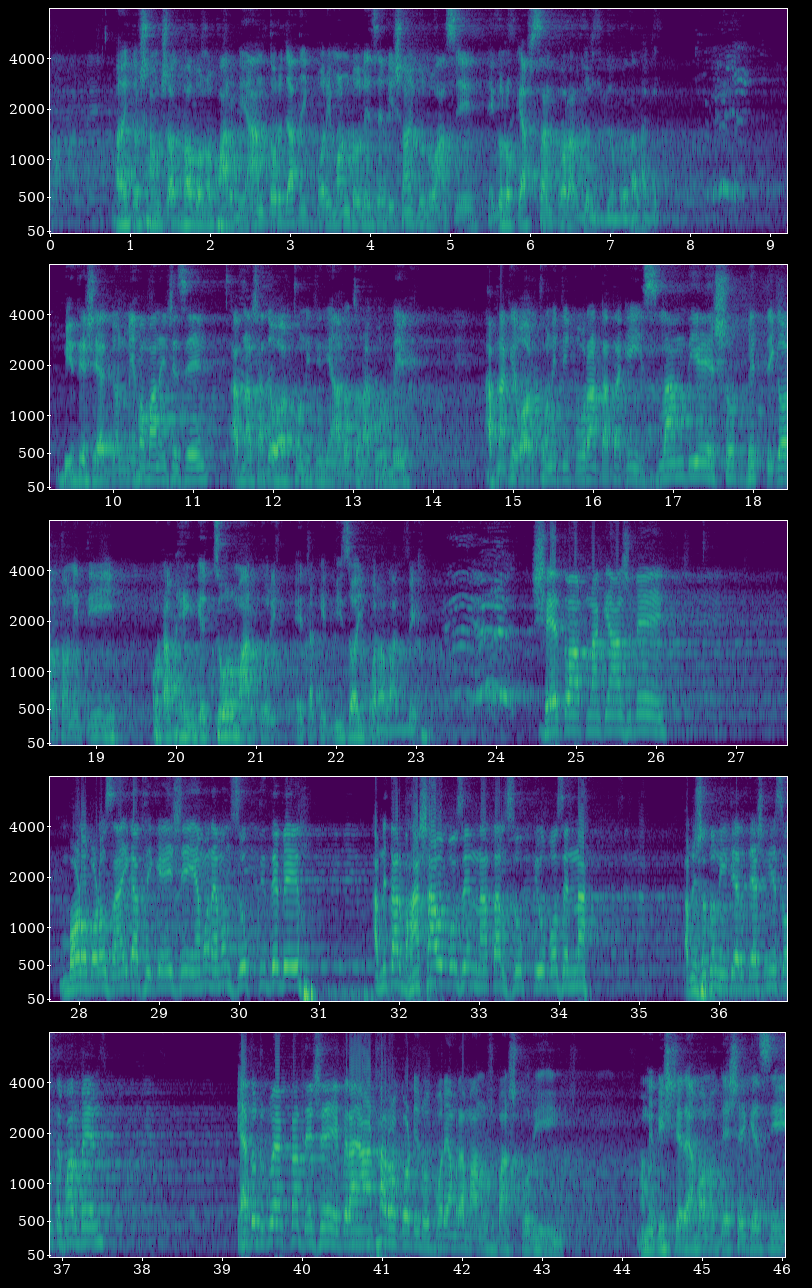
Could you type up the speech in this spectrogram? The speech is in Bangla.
হয়তো সংসদ ভবনও পারবে। আন্তর্জাতিক পরিমণ্ডলে যে বিষয়গুলো আছে, এগুলো ক্যাপচার করার জন্য যোগ্যতা লাগে। বিদেশে একজন মেহমান এসেছে, আপনার সাথে অর্থনীতি নিয়ে আলোচনা করবে। আপনাকে অর্থনীতি পোড়াটা তাকে ইসলাম দিয়ে সুদ ভিত্তিক অর্থনীতি, ওটা ভেঙ্গে চোর মার করে এটাকে বিজয় করা লাগবে। সে তো আপনাকে আসবে, বড় বড় জায়গা থেকে এসে এমন এমন যুক্তি দেবে। আপনি তার ভাষাও বোঝেন না, তার যুক্তিও বোঝেন না। আপনি শুধু নিজের দেশ নিয়ে চলতে পারবেন। এতটুকু একটা দেশে প্রায় আঠারো কোটির উপরে আমরা মানুষ বাস করি। আমি বিশ্বের এমনও দেশে গেছি,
